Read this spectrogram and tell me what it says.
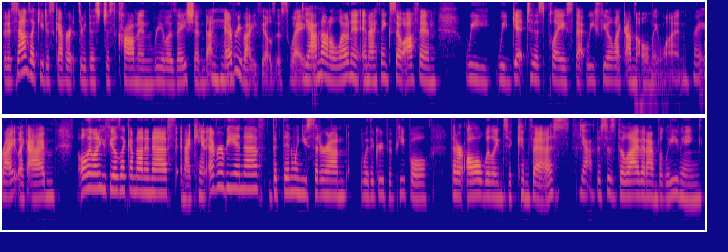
But it sounds like you discover it through this just common realization that Mhm. everybody feels this way. Yeah. I'm not alone in and I think so often we we get to this place that we feel like I'm the only one. Right. Like I'm the only one who feels like I'm not enough and I can't ever be enough. But then when you sit around with a group of people that are all willing to confess Yeah. this is the lie that I'm believing,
